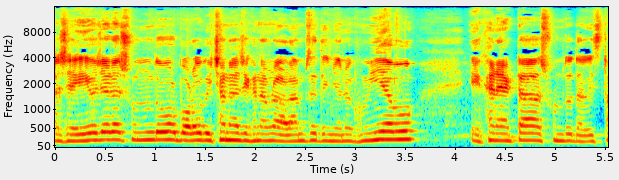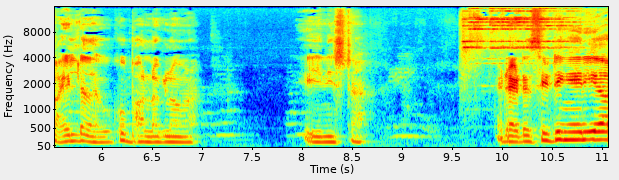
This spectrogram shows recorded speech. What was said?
আচ্ছা এই হচ্ছে একটা সুন্দর বড় বিছানা যেখানে আমরা আরামসে তিনজনে ঘুমিয়ে যাব। এখানে একটা সুন্দর দেখো স্টাইলটা দেখো, খুব ভালো লাগল আমার, এই জিনিসটা। এটা একটা সিটিং এরিয়া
